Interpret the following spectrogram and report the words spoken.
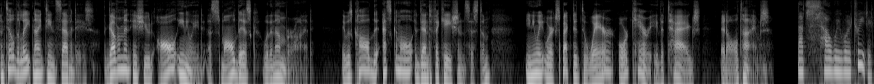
Until the late 1970s, the government issued all Inuit a small disc with a number on it. It was called the Eskimo Identification System. Inuit were expected to wear or carry the tags at all times. That's how we were treated.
